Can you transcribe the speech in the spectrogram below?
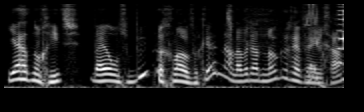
jij had nog iets bij onze buren, geloof ik, hè? Nou, laten we daar dan ook nog even heen gaan.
